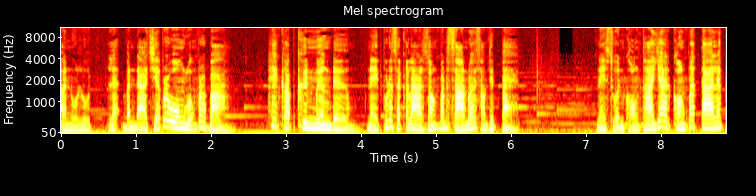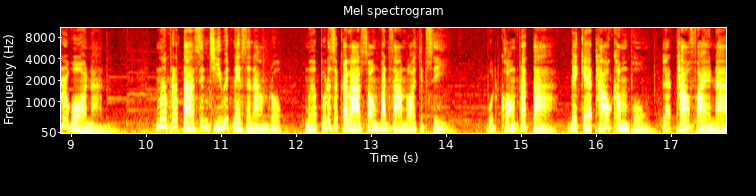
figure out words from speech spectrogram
อนุรุตและบรรดาเชื้อพระวงศ์หลวงพระบาง ให้กลับคืนเมืองเดิมในพุทธศักราช 2338 ในส่วนของทายาทของพระตาและพระวอนั้น เมื่อพระตาสิ้นชีวิตในสนามรบเมื่อพุทธศักราช 2314 บุตรของพระตาได้แก่เท้าคำผงและเท้าฝ่ายหน้า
